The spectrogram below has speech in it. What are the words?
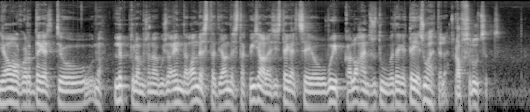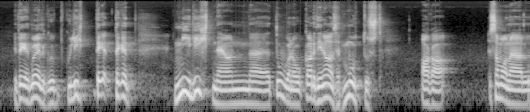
ja omakorda tegelikult ju noh, lõpptulemusena, kui sa endale andestad ja andestad ka isale, siis tegelikult see ju võib ka lahenduse tuua tegelikult teie suhetele. absoluutselt. ja tegelikult mõelda, kui, kui liht-, tegelikult, tegelikult nii lihtne on äh, tuua nagu kardinaalset muutust, aga samal ajal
